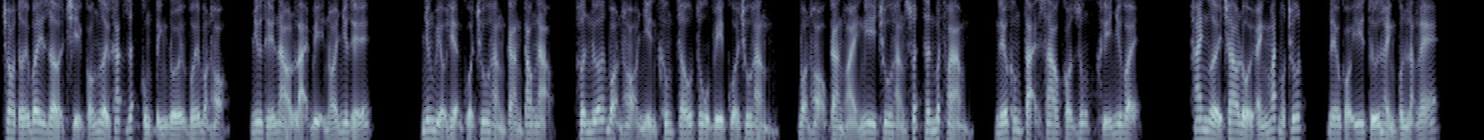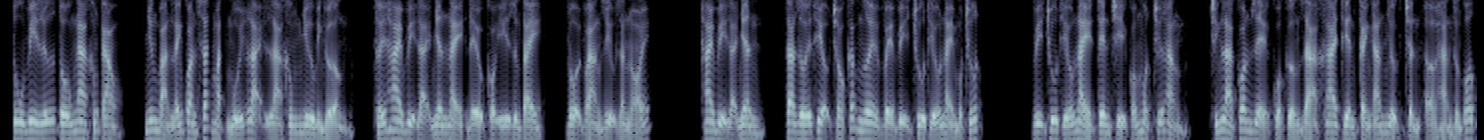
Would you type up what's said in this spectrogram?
cho tới bây giờ chỉ có người khác rất cung kính đối với bọn họ, như thế nào lại bị nói như thế? Nhưng biểu hiện của chu hằng càng cao ngạo, hơn nữa bọn họ nhìn không thấu tu vi của chu hằng, bọn họ càng hoài nghi chu hằng xuất thân bất phàm, nếu không tại sao có dũng khí như vậy? Hai người trao đổi ánh mắt một chút, đều có ý tứ hành quân lặng lẽ. Tu vi lữ tố nga không cao nhưng bản lãnh quan sát mặt mũi lại là không như bình thường, thấy hai vị đại nhân này đều có ý dừng tay, vội vàng dịu dàng nói, hai vị đại nhân, ta giới thiệu cho các ngươi về vị chu thiếu này một chút. Vị chu thiếu này tên chỉ có một chữ hằng, chính là con rể của cường giả khai thiên cảnh an nhược trần ở hàn thương quốc.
